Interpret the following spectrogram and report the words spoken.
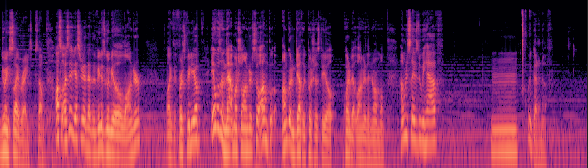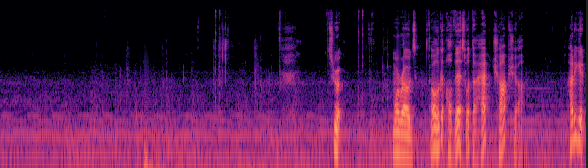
doing slave raids. So, also, I said yesterday that the video is going to be a little longer, like the first video. It wasn't that much longer, so I'm I'm going to definitely push this video quite a bit longer than normal. How many slaves do we have? Hmm, we've got enough. Screw it. More roads. Oh, look at all this. What the heck? Chop shop. How do you get...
